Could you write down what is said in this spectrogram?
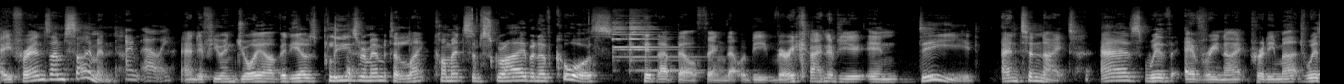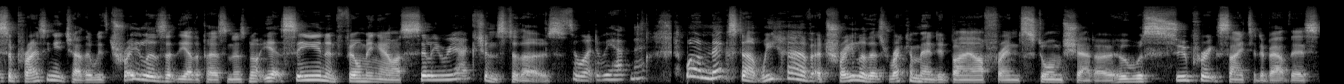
Hey friends, I'm Simon. I'm Ellie. And if you enjoy our videos, please remember to like, comment, subscribe, and of course, hit that bell thing. That would be very kind of you indeed. And tonight, as with every night pretty much, we're surprising each other with trailers that the other person has not yet seen and filming our silly reactions to those. So what do we have next? Well, next up, we have a trailer that's recommended by our friend Storm Shadow, who was super excited about this,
